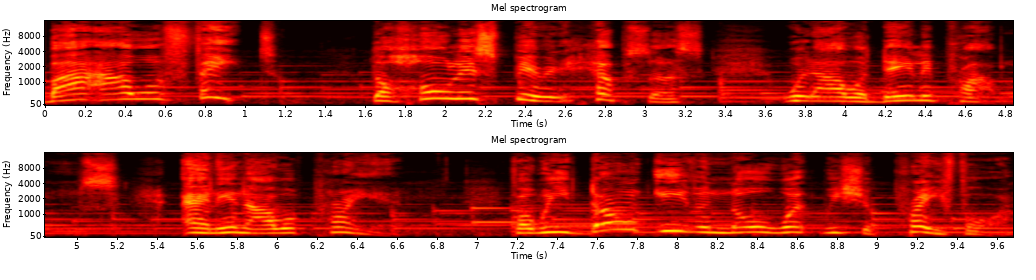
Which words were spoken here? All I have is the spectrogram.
by our faith, the Holy Spirit helps us with our daily problems and in our praying. For we don't even know what we should pray for,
